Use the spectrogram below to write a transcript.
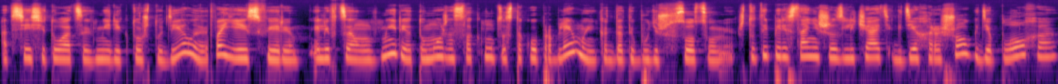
от всей ситуации в мире, кто что делает, в твоей сфере или в целом в мире, то можно столкнуться с такой проблемой, когда ты будешь в социуме, что ты перестанешь различать, где хорошо, где плохо,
